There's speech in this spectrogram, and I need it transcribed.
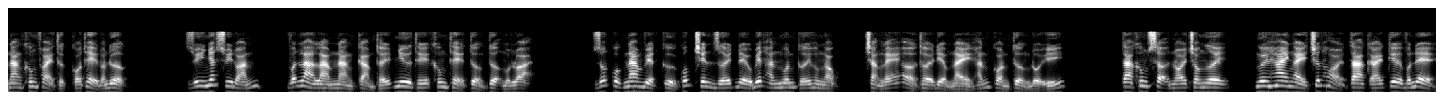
nàng không phải thực có thể đoán được. Duy nhất suy đoán, vẫn là làm nàng cảm thấy như thế không thể tưởng tượng một loại. Rốt cuộc Nam Việt cử quốc trên dưới đều biết hắn muốn cưới Hồng Ngọc, chẳng lẽ ở thời điểm này hắn còn tưởng đổi ý. Ta không sợ nói cho ngươi, ngươi hai ngày trước hỏi ta cái kia vấn đề,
